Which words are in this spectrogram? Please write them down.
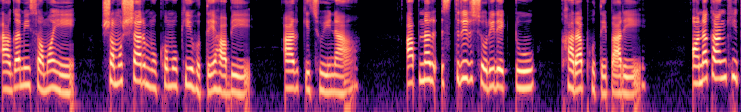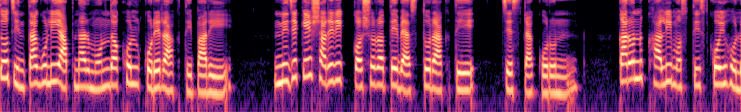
আগামী সময়ে সমস্যার মুখোমুখি হতে হবে, আর কিছুই না। আপনার স্ত্রীর শরীর একটু খারাপ হতে পারে। অনাকাঙ্ক্ষিত চিন্তাগুলি আপনার মন দখল করে রাখতে পারে। নিজেকে শারীরিক কসরতে ব্যস্ত রাখতে চেষ্টা করুন। কারণ খালি মস্তিষ্কই হল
